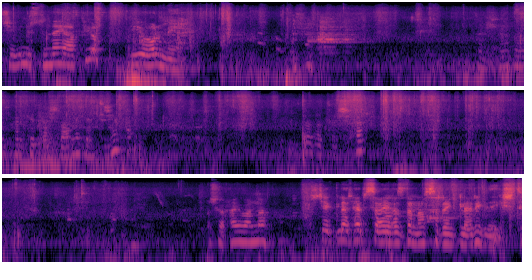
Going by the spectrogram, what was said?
Şeyin üstünde yapıyor. iyi olmuyor. Taşlar da parke taşlarını getireyim. Burada da taşlar. Şu hayvanlar, çiçekler hepsi ayazda nasıl renkleri değişti.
